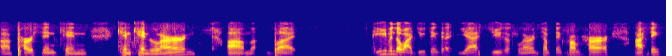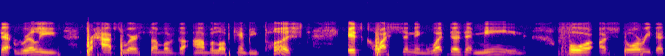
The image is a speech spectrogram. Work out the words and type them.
a person can can can learn. Um, but even though I do think that yes, Jesus learned something from her, I think that really perhaps where some of the envelope can be pushed is questioning what does it mean for a story that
